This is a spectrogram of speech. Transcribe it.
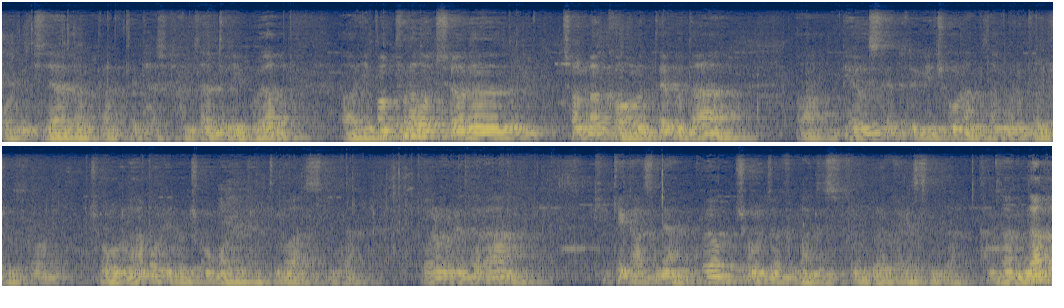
모든 디자이너분과 함께 다시 감사드리고요. 어, 이번 프로덕션은 정말 그 어느 때보다 어, 배우 스태프들이 좋은 앙상블을 보여줘서 좋은 하모니로 좋은 공연을 됐던 것 같습니다. 여러분의 사랑 깊게 가슴에 안고요. 좋은 작품 만들 수 있도록 노력하겠습니다. 감사합니다.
